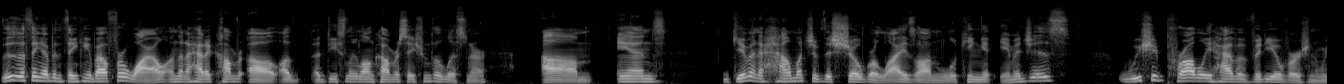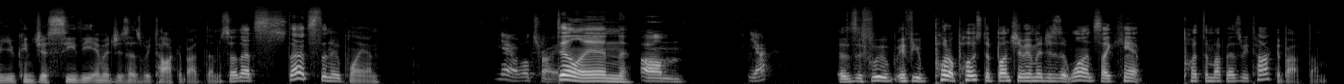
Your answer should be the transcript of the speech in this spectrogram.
this is a thing I've been thinking about for a while, and then I had a, conver- uh, a, a decently long conversation with a listener. Um, and given how much of this show relies on looking at images, we should probably have a video version where you can just see the images as we talk about them. So that's that's the new plan. Yeah, we'll try it. Dylan, Um, yeah. as if we if you put a post a bunch of images at once, I can't put them up as we talk about them.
